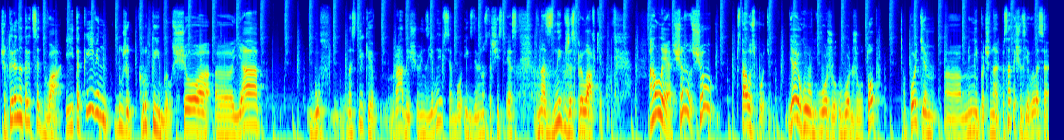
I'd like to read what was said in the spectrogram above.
4 на 32 І такий він дуже крутий був, що е, я був настільки радий, що він з'явився, бо X96S в нас зник вже з прилавків. Але що, що сталося потім? Я його ввожу, вводжу у топ. Потім е, мені починають писати, що з'явилася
